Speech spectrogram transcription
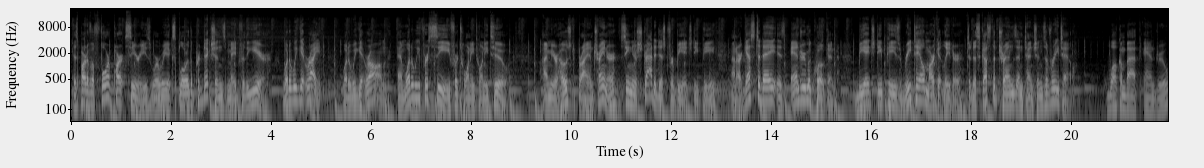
is part of a four part series where we explore the predictions made for the year. What did we get right? What did we get wrong? And what do we foresee for 2022? I'm your host, Brian Trainer, Senior Strategist for BHDP, and our guest today is Andrew McQuilkin, BHDP's Retail Market Leader, to discuss the trends and tensions of retail. Welcome back, Andrew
